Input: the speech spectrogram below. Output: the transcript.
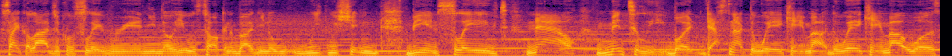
psychological slavery. And, you know, he was talking about, you know, we, we shouldn't be enslaved now mentally, but that's not the way it came out. The way it came out was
